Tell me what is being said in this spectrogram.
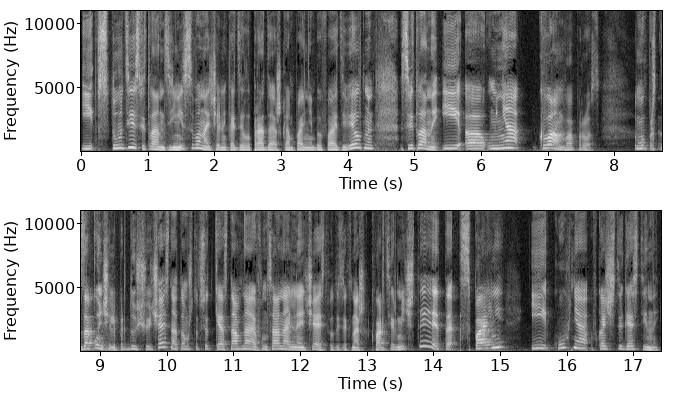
И в студии Светлана Денисова, начальник отдела продаж компании BFI Development. Светлана, и э, у меня к вам вопрос. Мы закончили предыдущую часть на том, что все-таки основная функциональная часть вот этих наших квартир мечты – это спальни и кухня в качестве гостиной.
